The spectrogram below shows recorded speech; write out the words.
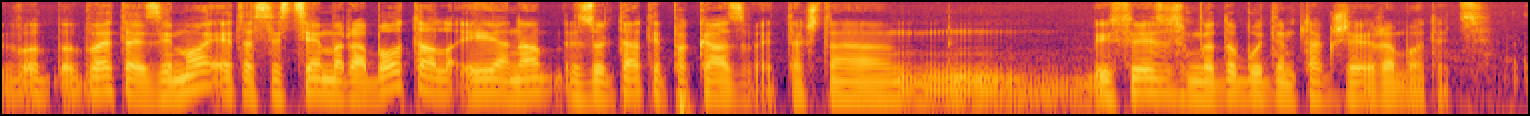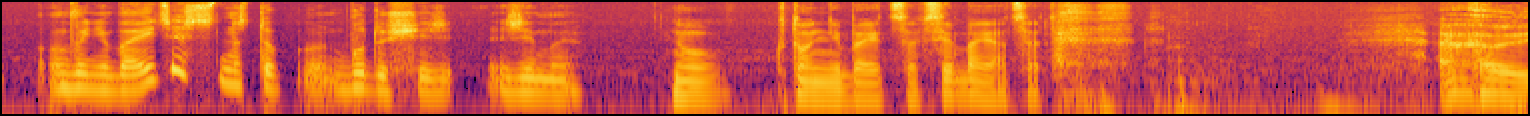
в, в этой зимой эта система работала, и она результаты показывает. Так что и в следующем году будем также и работать. Вы не боитесь наступ... будущей зимы? Ну, кто не боится, все боятся этого. Э,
